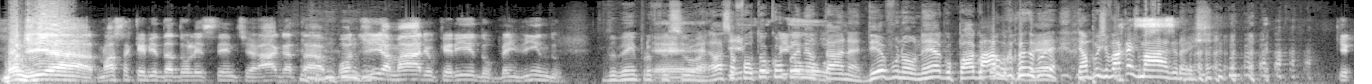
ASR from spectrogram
Bom dia, nossa querida adolescente Agatha. Bom dia, Mário, querido. Bem-vindo. Tudo bem, professor? É, Ela só faltou complementar, eu... né? Devo, não nego, pago, pago quando, quando puder. puder. Tempo de vacas magras. que,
